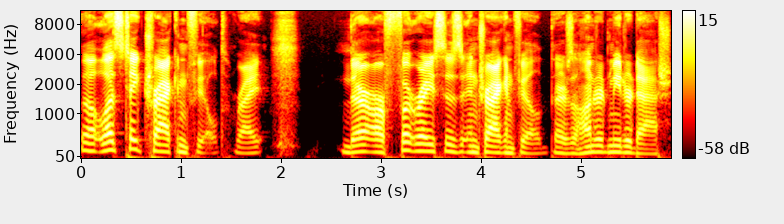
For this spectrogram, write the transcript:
uh, let's take track and field, right? There are foot races in track and field. There's a 100 meter dash.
